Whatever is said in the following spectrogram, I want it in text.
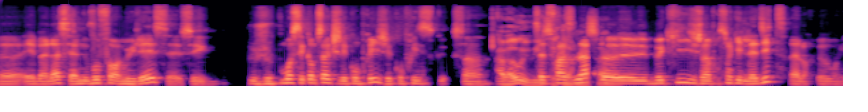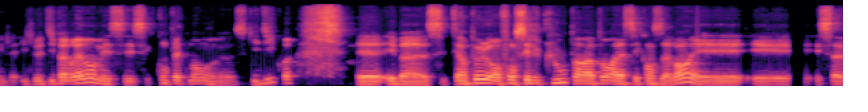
Euh, et ben là, c'est à nouveau formulé. C'est je, moi, c'est comme ça que je l'ai compris. J'ai compris ce que ça. Ah bah oui, oui cette phrase-là, euh, Bucky, j'ai l'impression qu'il l'a dite, alors que bon, il, il, le dit pas vraiment, mais c'est complètement euh, ce qu'il dit, quoi. Et, et bah, c'était un peu enfoncer le clou par rapport à la séquence d'avant, et, et, et, ça,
